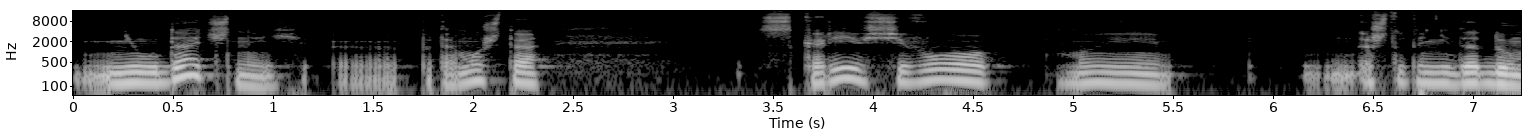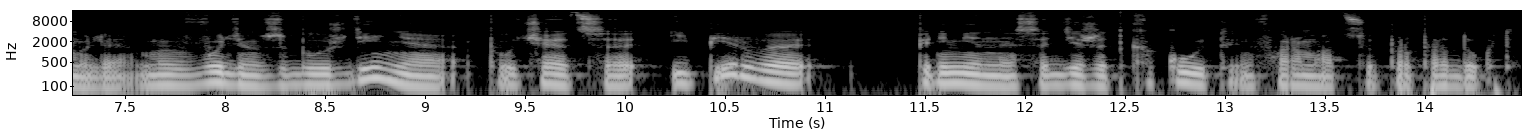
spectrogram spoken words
неудачный, э, потому что, скорее всего, мы что-то не додумали. Мы вводим в заблуждение, получается, и первая переменная содержит какую-то информацию про продукт,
